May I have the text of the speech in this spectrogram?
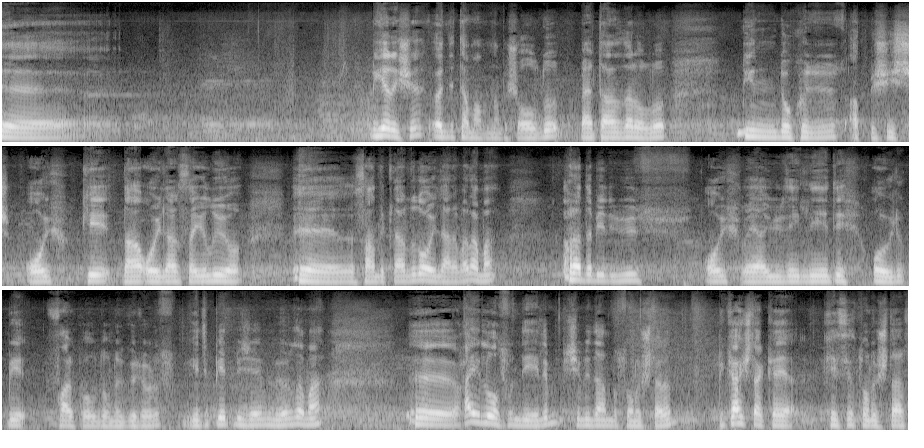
e, yarışı önde tamamlamış oldu. Bertan Azaroğlu 1963 oy ki daha oylar sayılıyor. Ee, sandıklarda da oylar var ama arada bir 100 oy veya 157 oyluk bir fark olduğunu görüyoruz. Yetip yetmeyeceğini bilmiyoruz ama e, hayırlı olsun diyelim şimdiden bu sonuçların. Birkaç dakikaya kesin sonuçlar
